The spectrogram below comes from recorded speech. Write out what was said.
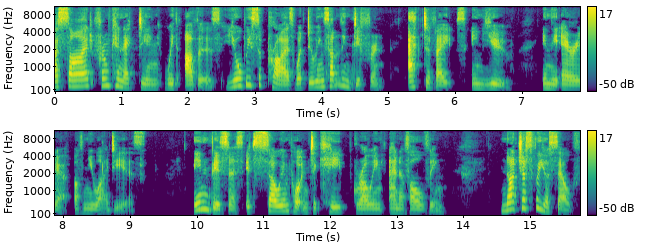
Aside from connecting with others, you'll be surprised what doing something different activates in you in the area of new ideas. In business, it's so important to keep growing and evolving, not just for yourself,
